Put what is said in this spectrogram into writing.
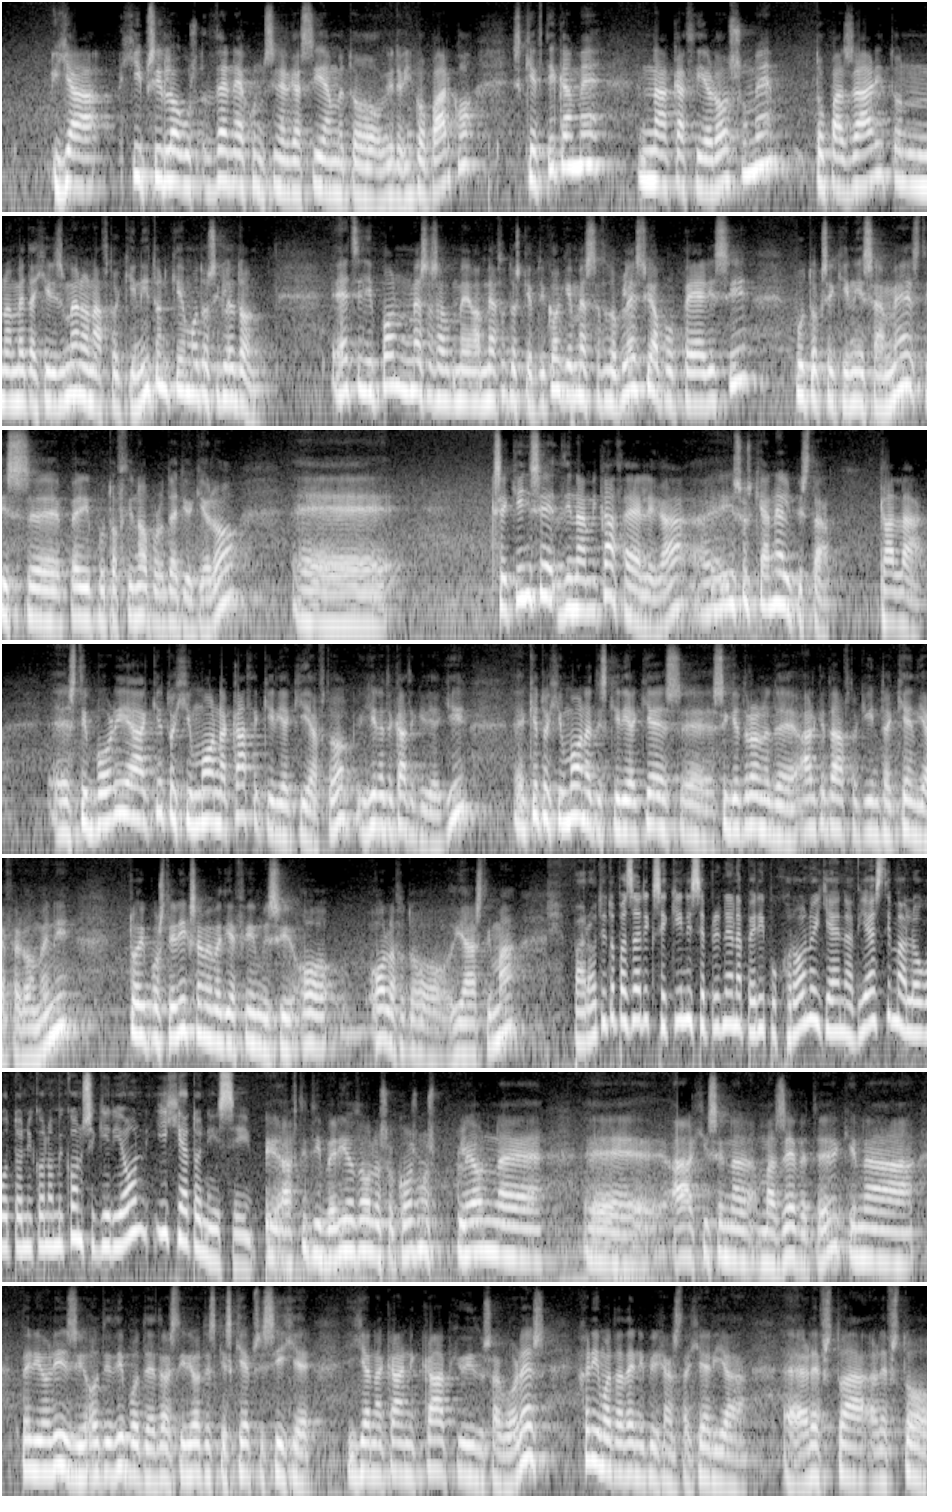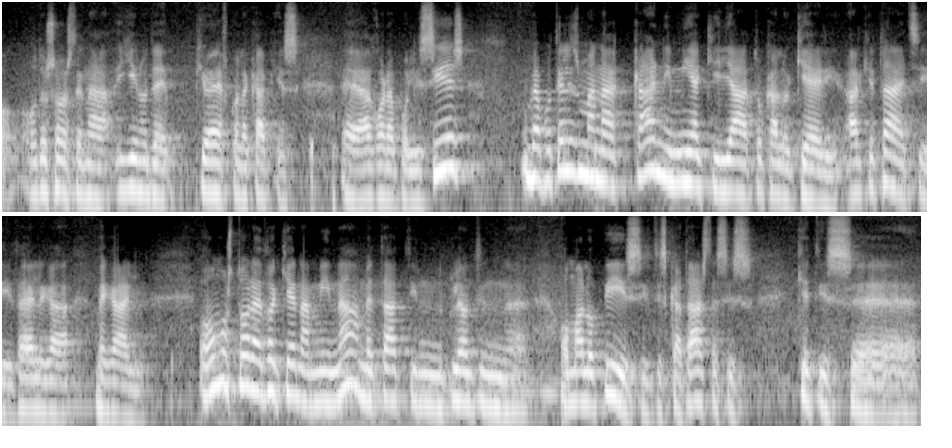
για χύψη λόγους δεν έχουν συνεργασία με το βιοτεχνικό πάρκο, σκεφτήκαμε να καθιερώσουμε το παζάρι των μεταχειρισμένων αυτοκινήτων και μοτοσυκλετών. Έτσι λοιπόν μέσα με, αυτό το σκεπτικό και μέσα σε αυτό το πλαίσιο από πέρυσι που το ξεκινήσαμε στις ε, περίπου το φθινόπωρο τέτοιο καιρό ε, ξεκίνησε δυναμικά θα έλεγα, ε, ίσως και ανέλπιστα καλά. Ε, στην πορεία και το χειμώνα κάθε Κυριακή αυτό, γίνεται κάθε Κυριακή, και το χειμώνα τις Κυριακές συγκεντρώνονται αρκετά αυτοκίνητα και ενδιαφερόμενοι. Το υποστηρίξαμε με διαφήμιση όλο αυτό το διάστημα. Παρότι το παζάρι ξεκίνησε πριν ένα περίπου χρόνο για ένα διάστημα λόγω των οικονομικών συγκυριών, είχε ατονίσει. Αυτή την περίοδο όλος ο κόσμος πλέον ε, ε, άρχισε να μαζεύεται και να περιορίζει οτιδήποτε δραστηριότητες και σκέψεις είχε για να κάνει κάποιο είδους αγορές. Χρήματα δεν υπήρχαν στα χέρια ε, ρευστά, ρευστό, ώστε να γίνονται πιο εύκολα κάποιες ε, αγοραπολισίες με αποτέλεσμα να κάνει μία κοιλιά το καλοκαίρι, αρκετά έτσι θα έλεγα μεγάλη. Όμως τώρα εδώ και ένα μήνα μετά την, πλέον την ε, ομαλοποίηση της κατάστασης και της ε,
